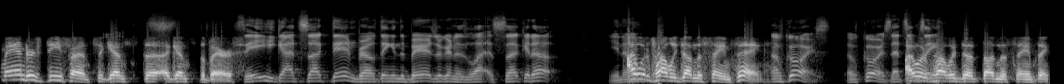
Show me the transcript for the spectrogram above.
Commanders defense against the against the Bears. see, he got sucked in, bro, thinking the Bears were gonna suck it up. You know, I would have probably done the same thing. Of course, of course. That's I would have probably done, the same thing.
